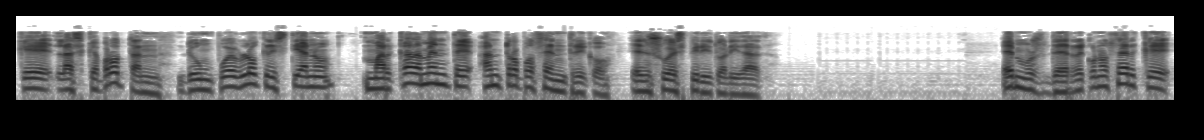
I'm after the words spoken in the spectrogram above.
que las que brotan de un pueblo cristiano marcadamente antropocéntrico en su espiritualidad. Hemos de reconocer que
